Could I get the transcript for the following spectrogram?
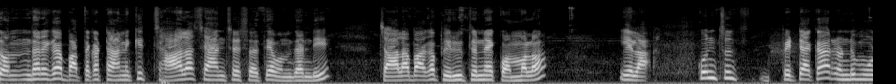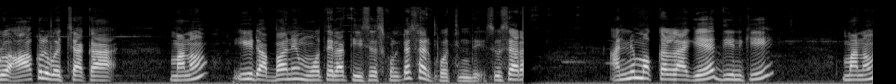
తొందరగా బతకటానికి చాలా ఛాన్సెస్ అయితే ఉందండి. చాలా బాగా పెరుగుతున్నాయి కొమ్మలు. ఇలా కొంచెం పెట్టాక రెండు మూడు ఆకులు వచ్చాక మనం ఈ డబ్బాని మూత ఇలా తీసేసుకుంటే సరిపోతుంది. చూసారా? అన్ని మొక్కల్లాగే దీనికి మనం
